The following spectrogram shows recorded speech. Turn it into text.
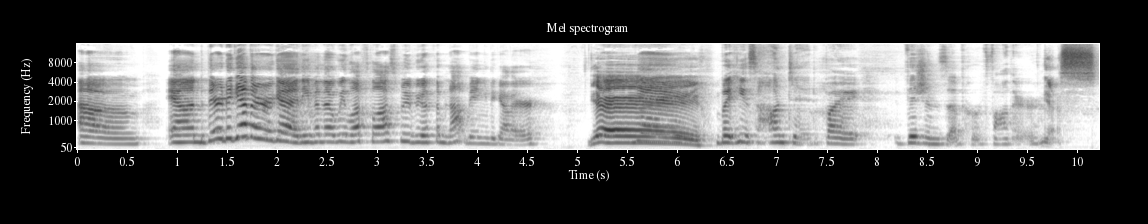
Um, and they're together again, even though we left the last movie with them not being together. Yay! Yay. But he's hunted by visions of her father. Yes.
